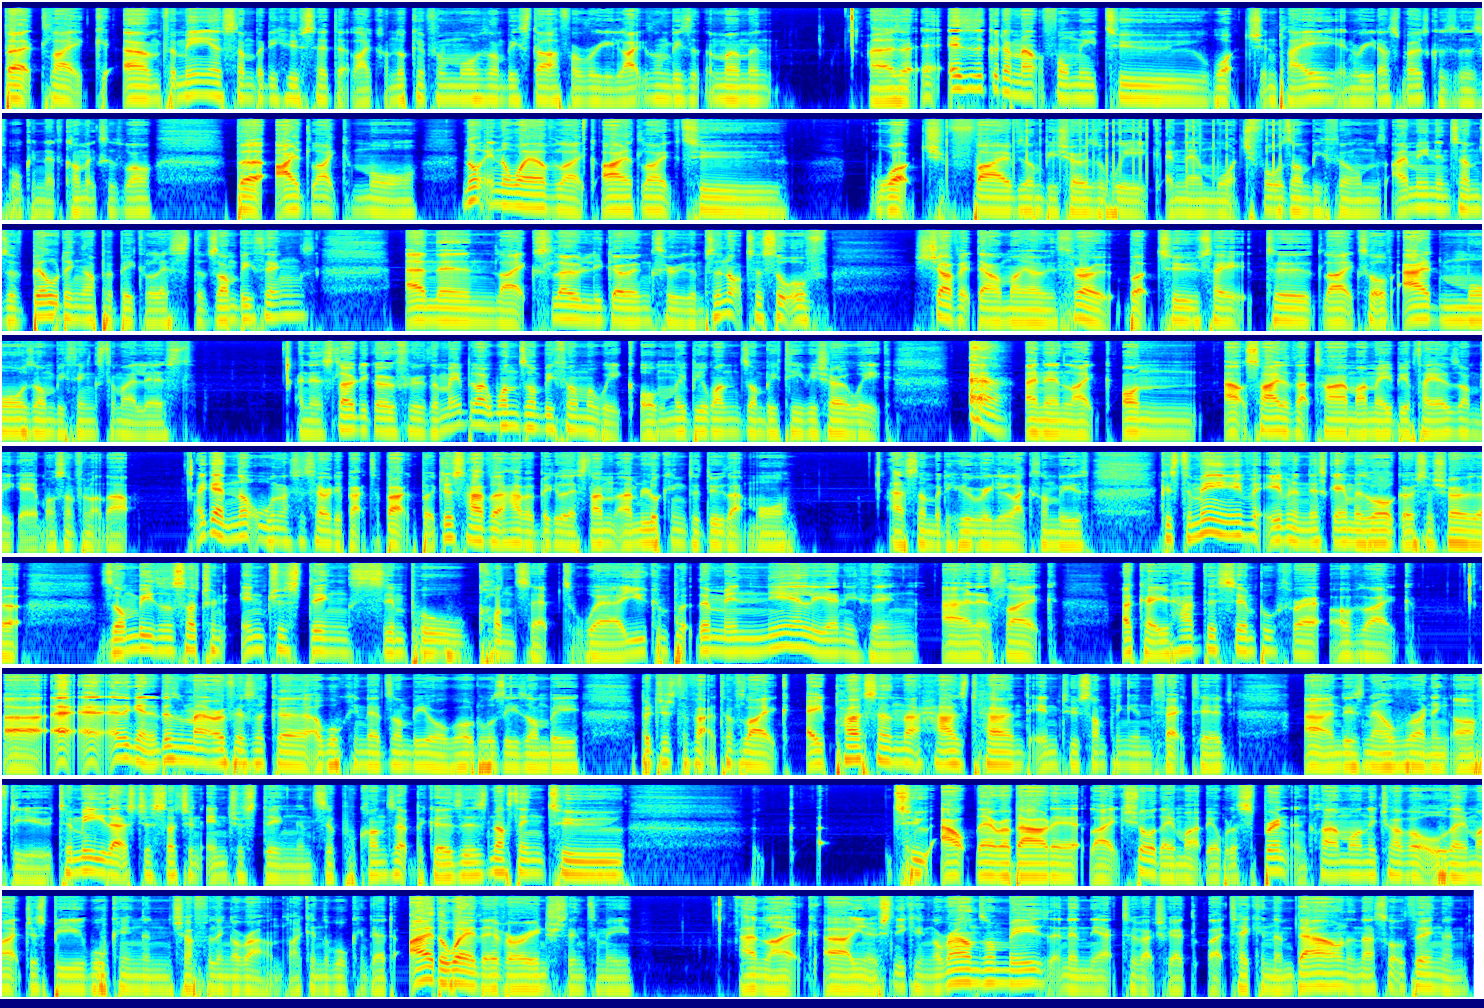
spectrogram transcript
but like um, for me, as somebody who said that like I'm looking for more zombie stuff, I really like zombies at the moment. Uh, it is a good amount for me to watch and play and read, I suppose, because there's Walking Dead comics as well. but I'd like more. Not in a way of like I'd like to watch five zombie shows a week and then watch four zombie films. I mean in terms of building up a big list of zombie things and then like slowly going through them. So not to sort of shove it down my own throat, but to say to like sort of add more zombie things to my list and then slowly go through them. Maybe like one zombie film a week or maybe one zombie TV show a week. and then like on outside of that time I maybe play a zombie game or something like that. Again, not all necessarily back to back, but just have a have a bigger list. I'm I'm looking to do that more as somebody who really likes zombies, because to me, even even in this game as well, it goes to show that zombies are such an interesting, simple concept where you can put them in nearly anything, and it's like, okay, you have this simple threat of like uh, and, and, again, it doesn't matter if it's like a, a, Walking Dead zombie or a World War Z zombie, but just the fact of like a person that has turned into something infected and is now running after you. To me, that's just such an interesting and simple concept because there's nothing too too out there about it. Like, sure, they might be able to sprint and climb on each other, or they might just be walking and shuffling around, like in The Walking Dead. Either way, they're very interesting to me and like uh, you know sneaking around zombies and then the act of actually like taking them down and that sort of thing and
